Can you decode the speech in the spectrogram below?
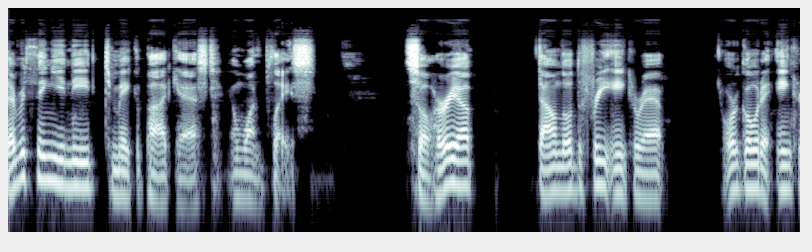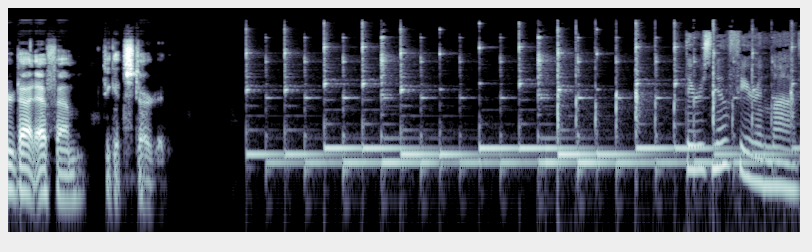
It's everything you need to make a podcast in one place. So hurry up, download the free Anchor app, or go to anchor.fm to get started. There is no fear in love,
